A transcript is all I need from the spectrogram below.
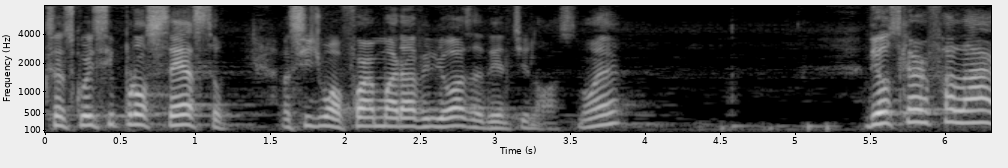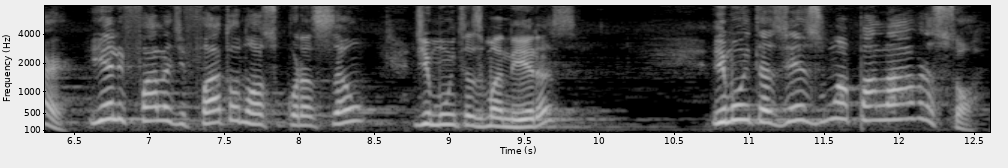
que as coisas se processam assim de uma forma maravilhosa dentro de nós, não é? Deus quer falar, e Ele fala de fato ao nosso coração de muitas maneiras, e muitas vezes uma palavra só.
